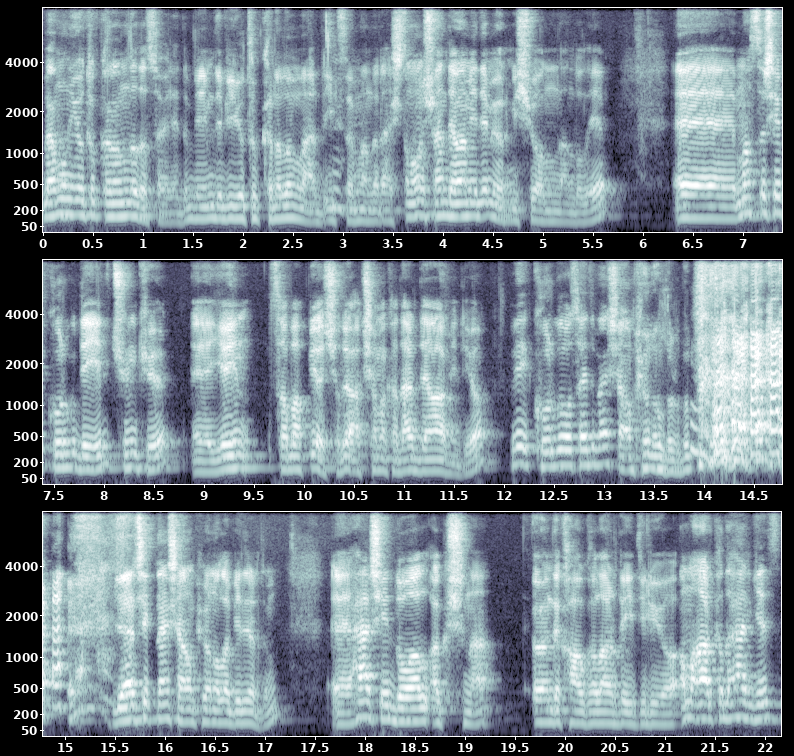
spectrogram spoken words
ben bunu YouTube kanalımda da söyledim. Benim de bir YouTube kanalım vardı ilk zamanlar açtım ama şu an devam edemiyorum iş yoğunluğundan dolayı. Ee, Masterchef kurgu değil çünkü e, yayın sabah bir açılıyor akşama kadar devam ediyor. Ve kurgu olsaydı ben şampiyon olurdum. Gerçekten şampiyon olabilirdim. Ee, her şey doğal akışına, önde kavgalar da ediliyor ama arkada herkes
